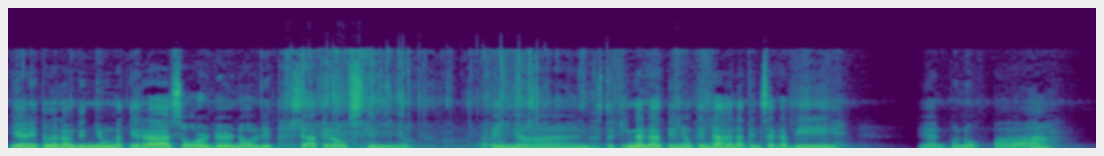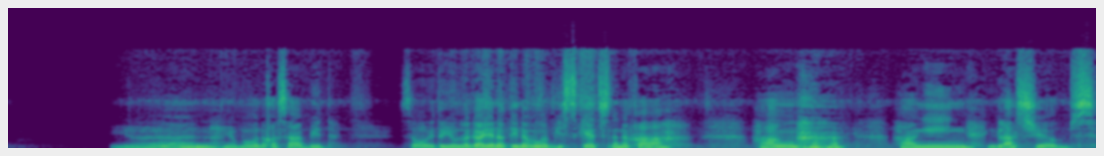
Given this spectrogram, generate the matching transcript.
yan, ito na lang din yung natira. So, order na ulit si Ate Rose ninyo. Ayan. So, titingnan natin yung tindahan natin sa gabi. Ayan, puno pa. Ayan, yung mga nakasabit. So, ito yung lagayan natin ng mga biscuits na naka-hang. hanging glass shelves.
